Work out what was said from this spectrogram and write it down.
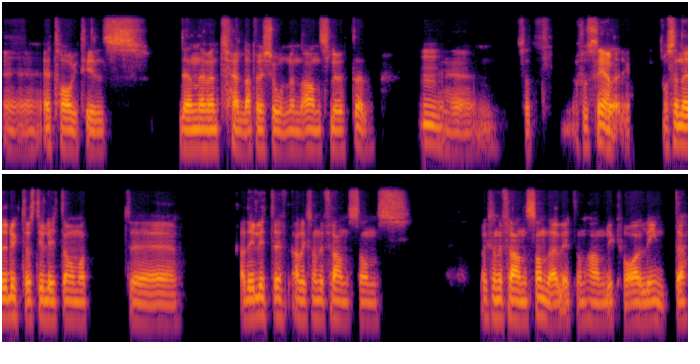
Eh, ett tag tills den eventuella personen ansluter. Mm. Eh, så att får se. Och sen är det ryktas det lite om att eh, ja, det är lite Alexander Franssons Alexander Fransson där lite om han blir kvar eller inte.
